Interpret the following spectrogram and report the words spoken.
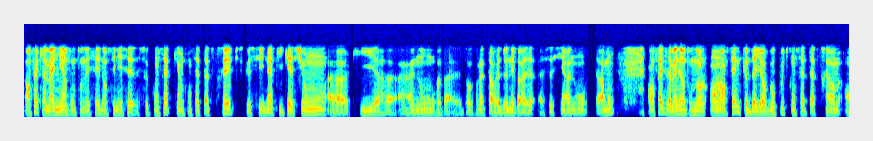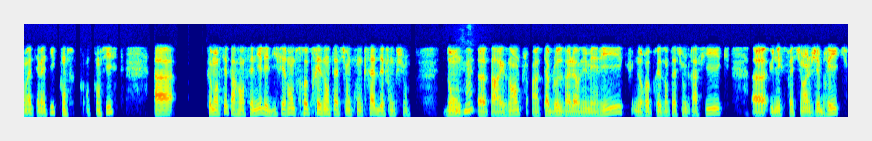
en fait, la manière dont on essaye d'enseigner ce, ce, concept, qui est un concept abstrait, puisque c'est une application euh, qui, euh, a un nombre, bah, dans un intervalle donné, va associer un nombre, etc. Bon, en fait, la manière dont on, on l'enseigne, comme d'ailleurs beaucoup de concepts abstraits en, en mathématiques, cons consiste à commencer par enseigner les différentes représentations concrètes des fonctions. Donc, mmh euh, par exemple, un tableau de valeurs numériques, une représentation graphique, euh, une expression algébrique,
